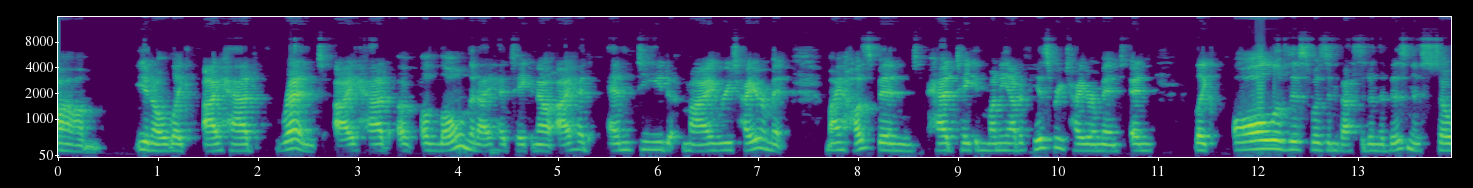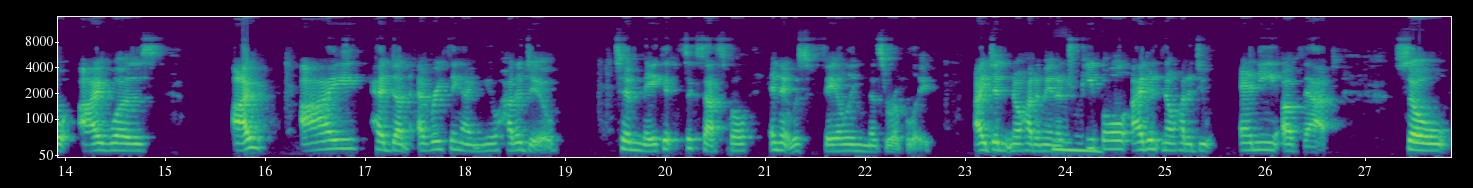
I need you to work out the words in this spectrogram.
Um, you know, like I had rent, I had a, a loan that I had taken out, I had emptied my retirement. My husband had taken money out of his retirement, and like all of this was invested in the business. So I was, I, I had done everything I knew how to do to make it successful, and it was failing miserably. I didn't know how to manage Mm. people. I didn't know how to do any of that. So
